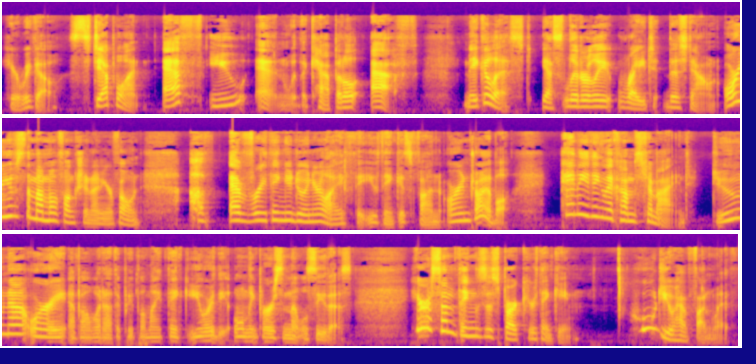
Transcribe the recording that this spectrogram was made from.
Here we go. Step one F U N with a capital F. Make a list. Yes, literally write this down or use the memo function on your phone of everything you do in your life that you think is fun or enjoyable. Anything that comes to mind. Do not worry about what other people might think. You are the only person that will see this. Here are some things to spark your thinking. Who do you have fun with?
